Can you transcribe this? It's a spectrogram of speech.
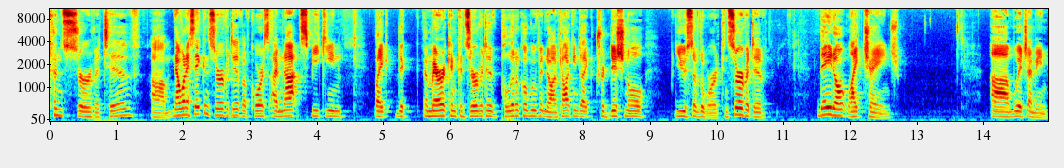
conservative. Um, now, when I say conservative, of course, I'm not speaking like the American conservative political movement. No, I'm talking like traditional use of the word conservative. They don't like change, um, which I mean,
